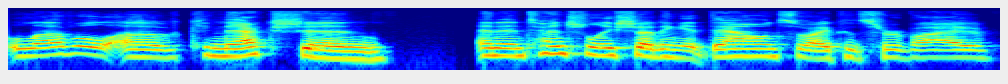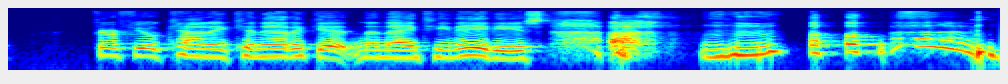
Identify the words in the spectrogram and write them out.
level of connection and intentionally shutting it down so I could survive Fairfield County, Connecticut in the 1980s. Mm-hmm.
